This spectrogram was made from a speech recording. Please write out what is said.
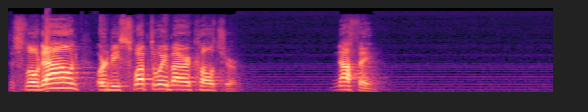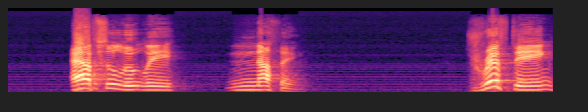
to slow down, or to be swept away by our culture? Nothing. Absolutely nothing. Drifting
